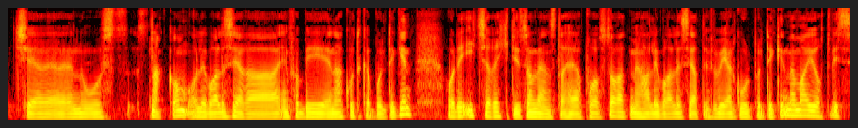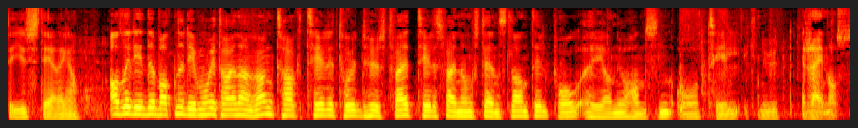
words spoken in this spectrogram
ikke noe snakk om å liberalisere innenfor narkotikapolitikken. Og det er ikke riktig som Venstre her påstår, at vi har liberalisert innenfor alkoholpolitikken, men vi har gjort visse justeringer. Alle de debattene de må vi ta en annen gang. Takk til Tord Hustveit, til Sveinung Stensland, til Pål Øyan Johansen og til Knut Reinås.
